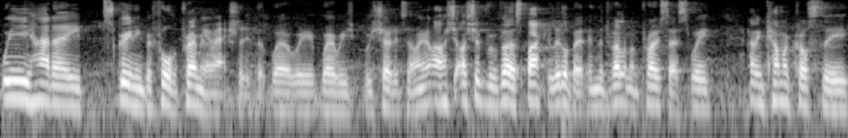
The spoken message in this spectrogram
We had a screening before the premiere, actually, that where we where we, we showed it to them. I, sh- I should reverse back a little bit in the development process. We, having come across the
